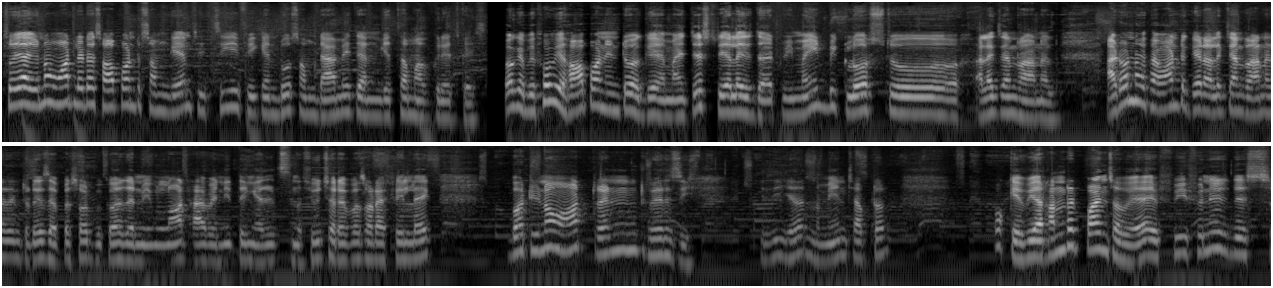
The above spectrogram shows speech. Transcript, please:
So yeah you know what? Let us hop on to some games and see if we can do some damage and get some upgrades guys. Okay before we hop on into a game i just realized that we might be close to alexander arnold i don't know if i want to get alexander arnold in today's episode because then we will not have anything else in the future episode i feel like. But you know what? Trent where is he? Is he here in the main chapter? Okay we are 100 points away. If we finish this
